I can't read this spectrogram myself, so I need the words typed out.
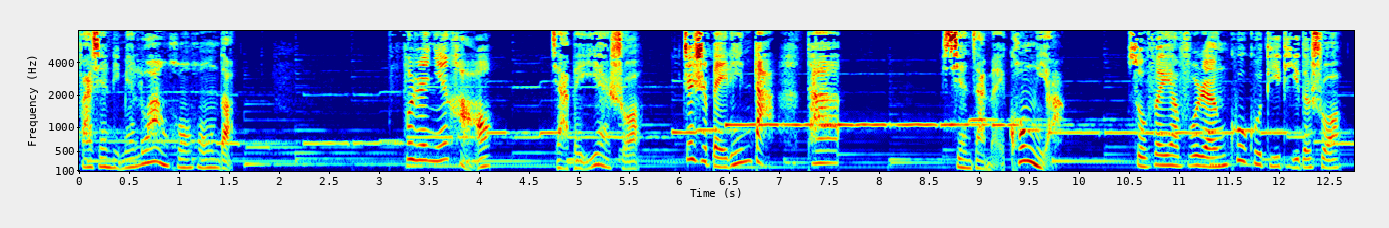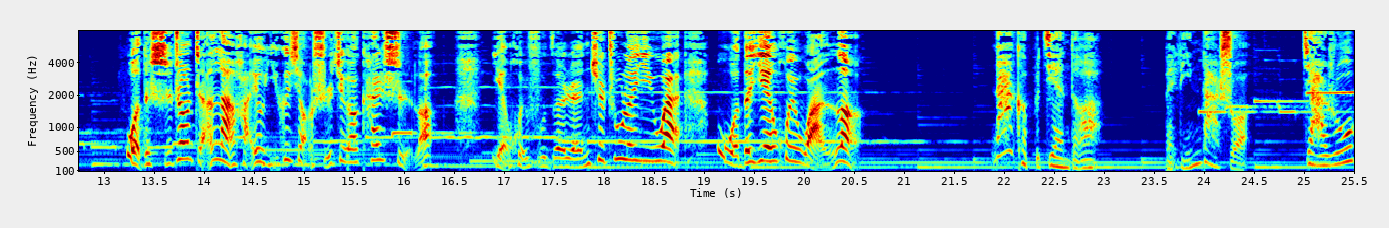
发现里面乱哄哄的。夫人您好，加贝叶说：“这是贝琳达，她。”现在没空呀，索菲亚夫人哭哭啼啼地说：“我的时装展览还有一个小时就要开始了，宴会负责人却出了意外，我的宴会完了。”那可不见得，贝琳达说：“假如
